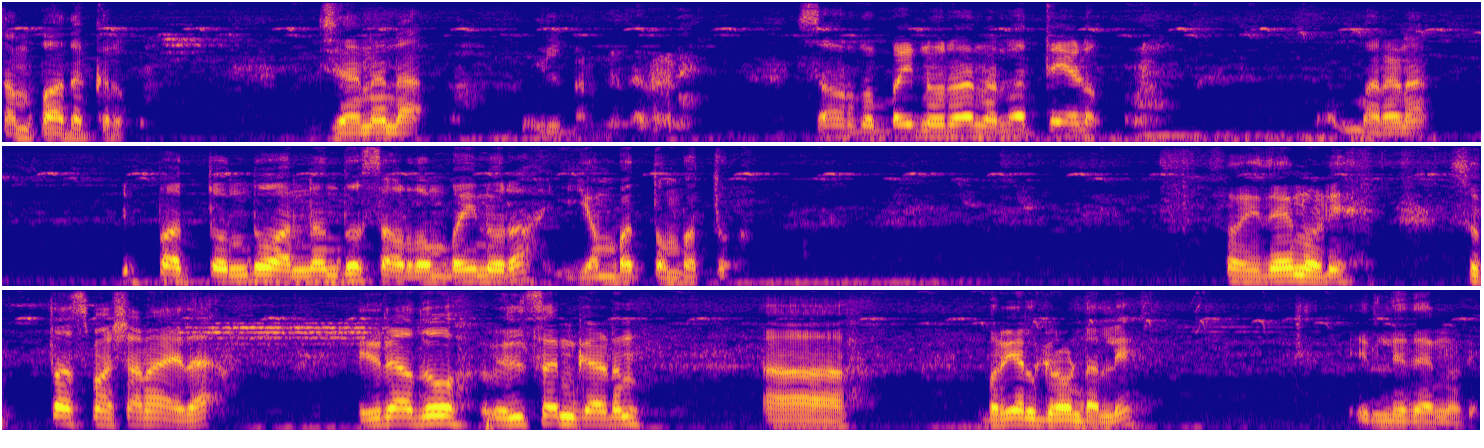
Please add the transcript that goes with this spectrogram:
ಸಂಪಾದಕರು. ಜನನ ಇಲ್ಲಿ ಬರೆದಿದ್ದಾರೆ ಸಾವಿರದ ಒಂಬೈನೂರ ನಲವತ್ತೇಳು, ಮರಣ ಇಪ್ಪತ್ತೊಂದು ಹನ್ನೊಂದು ಸಾವಿರದ ಒಂಬೈನೂರ ಎಂಬತ್ತೊಂಬತ್ತು. ಸೊ ಇದೇ ನೋಡಿ. ಸುತ್ತ ಸ್ಮಶಾನ ಇದೆ. ಇರೋದು ವಿಲ್ಸನ್ ಗಾರ್ಡನ್ ಬರಿಯಲ್ ಗ್ರೌಂಡಲ್ಲಿ ಇಲ್ಲಿದೆ ನೋಡಿ.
